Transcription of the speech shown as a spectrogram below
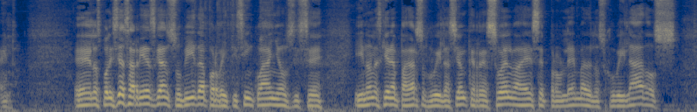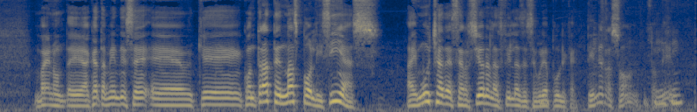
bueno. Eh, los policías arriesgan su vida por 25 años, dice, y no les quieren pagar su jubilación, que resuelva ese problema de los jubilados. Bueno, eh, acá también dice eh, que contraten más policías. Hay mucha deserción en las filas de seguridad pública. Tiene razón. También. Sí,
